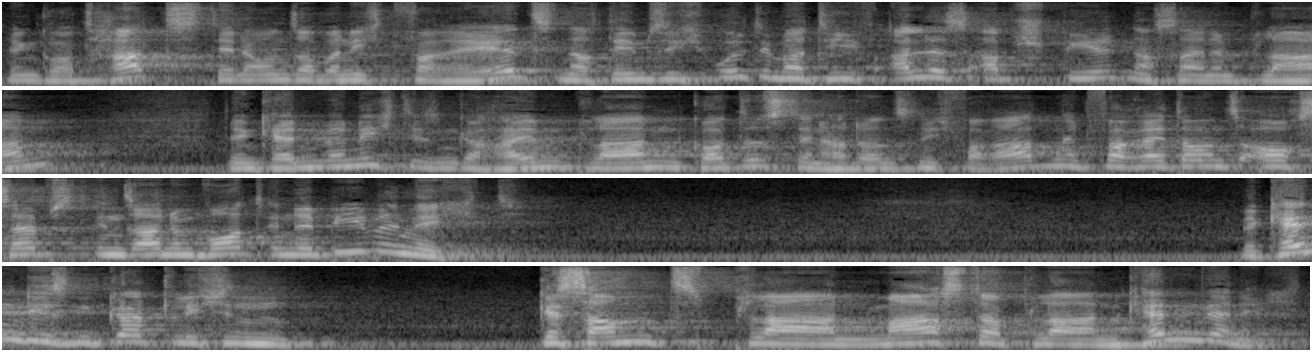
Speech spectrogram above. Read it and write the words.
den Gott hat, den er uns aber nicht verrät, nachdem sich ultimativ alles abspielt nach seinem Plan, den kennen wir nicht, diesen geheimen Plan Gottes, den hat er uns nicht verraten, den verrät er uns auch selbst in seinem Wort in der Bibel nicht. Wir kennen diesen göttlichen Gesamtplan, Masterplan, kennen wir nicht.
